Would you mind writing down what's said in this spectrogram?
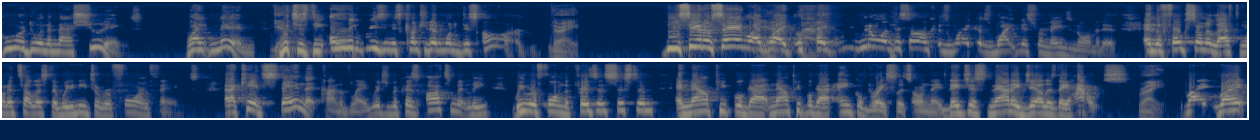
who are doing the mass shootings? White men, yeah. which is the only reason this country doesn't want to disarm. Right. Do you see what I'm saying? Like, Yeah. like, like we don't want to disarm because why? Because whiteness remains normative, and the folks on the left want to tell us that we need to reform things. And I can't stand that kind of language because ultimately we reformed the prison system, and now people got now people got ankle bracelets on they. They just now they jail is their house Right. right right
